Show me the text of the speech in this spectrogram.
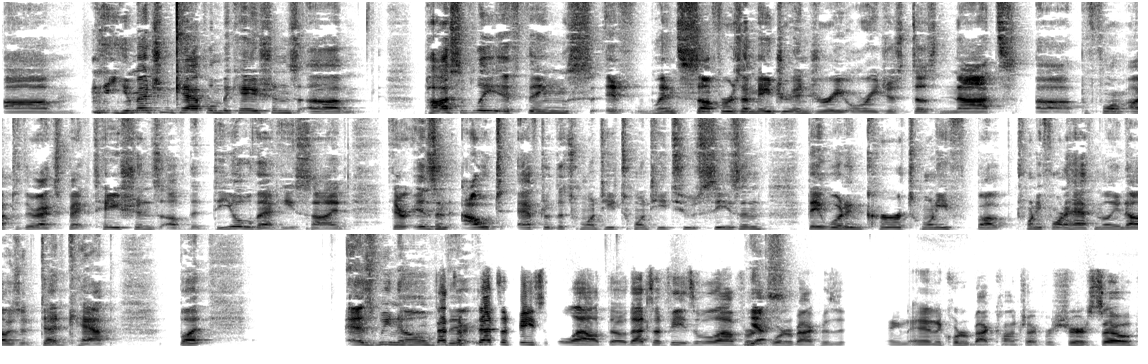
Um, you mentioned cap implications. Um, possibly if things if Wentz suffers a major injury or he just does not uh, perform up to their expectations of the deal that he signed, there is an out after the 2022 season. They would incur 20 about 24 and a half million dollars of dead cap, but as we know, that's a, that's a feasible out though. That's a feasible out for yes. a quarterback position and, a quarterback contract for sure. So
